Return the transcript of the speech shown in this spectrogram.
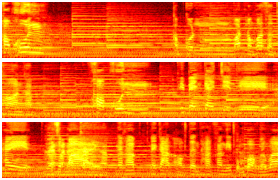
ขอบคุณ ขอบคุณวัดหลวงพ่อโสธรครับ ขอบคุณพี่เบนซ์ไกจินที่ให้แรงบันดาลใจครับ นะครับ ในการออกเดินทางครั้งนี้ผมบอกเลยว่า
